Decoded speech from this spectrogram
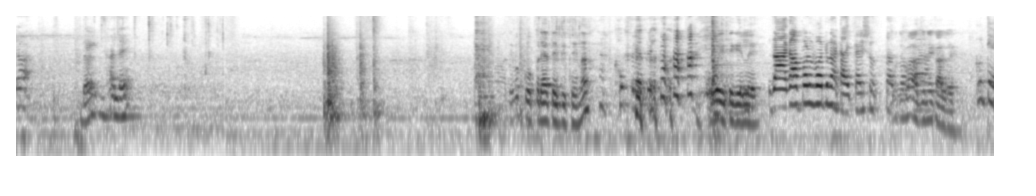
झालंय. हा, ते बघ कोपऱ्यात आहे तिथे ना. खोबऱ्यात हो इथे गेलंय. जागा पण बघ ना काय काय शोधतात बाबा. अजून एक आलंय. कुठे?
